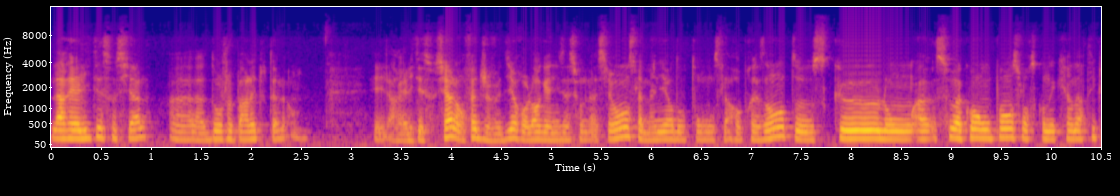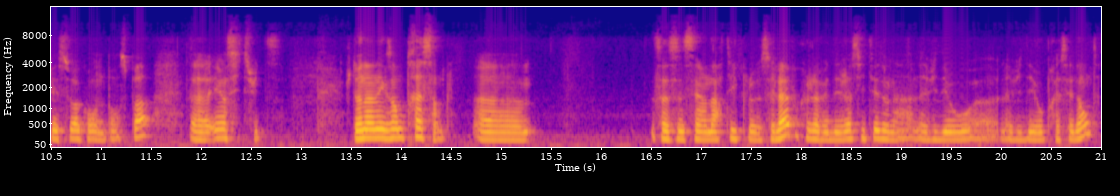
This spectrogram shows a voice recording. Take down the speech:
la réalité sociale euh, dont je parlais tout à l'heure. Et la réalité sociale, en fait, je veux dire l'organisation de la science, la manière dont on se la représente, ce, à quoi on pense lorsqu'on écrit un article et ce à quoi on ne pense pas, et ainsi de suite. Je donne un exemple très simple. C'est un article célèbre que j'avais déjà cité dans la, vidéo, la vidéo précédente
